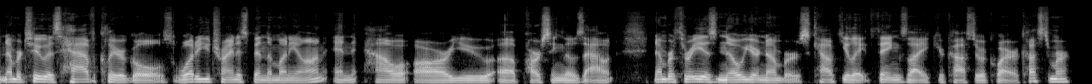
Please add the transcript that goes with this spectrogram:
Number two is have clear goals. What are you trying to spend the money on and how are you uh, parsing those out? Number three is know your numbers. Calculate things like your cost to acquire a customer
